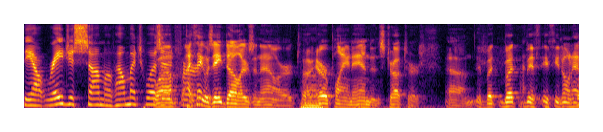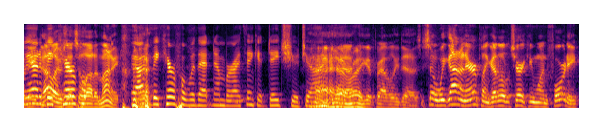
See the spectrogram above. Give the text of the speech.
the outrageous sum of how much was well, it for? I think it was eight dollars an hour, for Wow. airplane and instructor. Um, but but if, if you don't have We ought eight dollars, that's a lot of money. You ought to be careful with that number. I think it dates you, John. Yeah, I right. think it probably does. So we got an airplane, got a little Cherokee 140,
